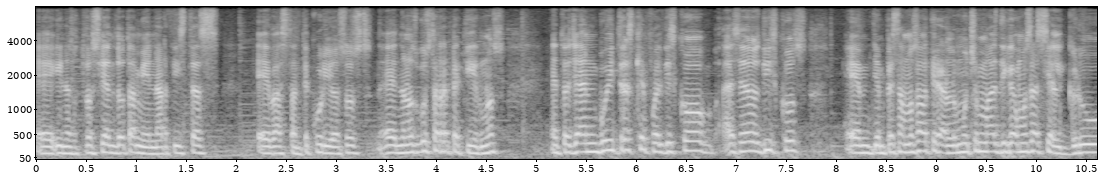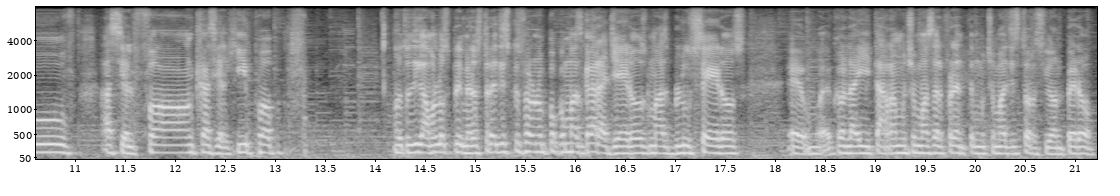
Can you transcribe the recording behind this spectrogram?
eh, y nosotros siendo también artistas eh, bastante curiosos, eh, no nos gusta repetirnos. Entonces ya en Buitres, que fue el disco, hace dos discos, em, ya empezamos a tirarlo mucho más, digamos, hacia el groove, hacia el funk, hacia el hip hop. Nosotros, digamos, los primeros tres discos fueron un poco más garayeros, más bluseros, con la guitarra mucho más al frente, mucho más distorsión, pero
